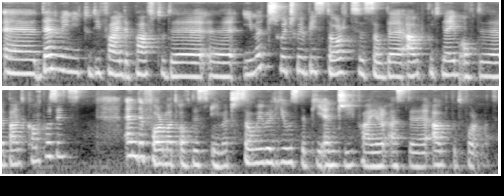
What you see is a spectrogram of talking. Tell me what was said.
Uh, then we need to define the path to the uh, image which will be stored, so the output name of the band composites and the format of this image. So we will use the PNG file as the output format.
